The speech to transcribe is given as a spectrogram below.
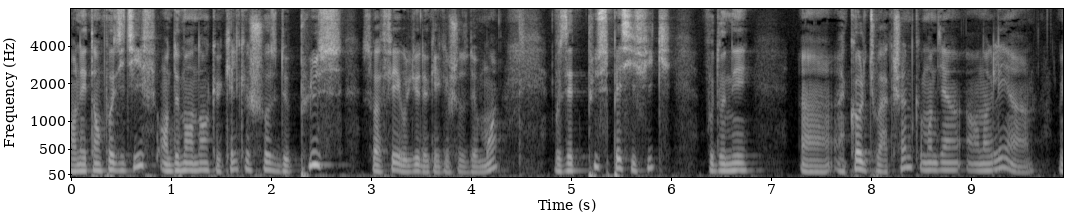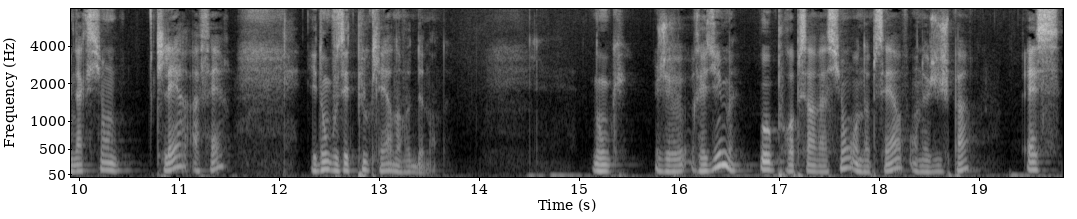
En étant positif, en demandant que quelque chose de plus soit fait au lieu de quelque chose de moins, vous êtes plus spécifique, vous donnez un, call to action, comme on dit en anglais, une action claire à faire, et donc vous êtes plus clair dans votre demande. Donc, je résume, O pour observation, on observe, on ne juge pas. S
